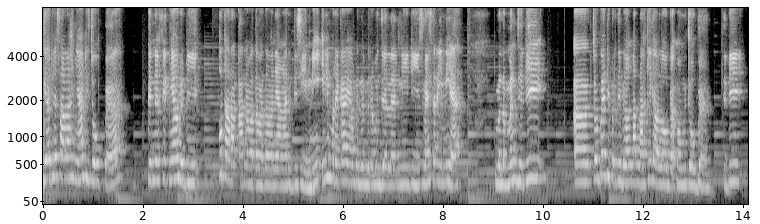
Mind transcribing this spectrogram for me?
nggak um, ada salahnya dicoba, benefitnya udah diutarakan sama teman-teman yang ada di sini. Ini mereka yang benar-benar menjalani di semester ini ya teman-teman jadi uh, coba dipertimbangkan lagi kalau nggak mau coba jadi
